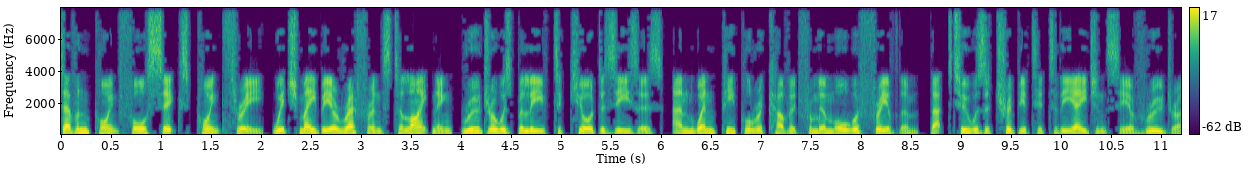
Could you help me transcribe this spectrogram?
7.46.3, which may be a reference to lightning, Rudra was believed to cure diseases, and when people recovered from them or were free of them, that too was attributed to the agency of Rudra.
